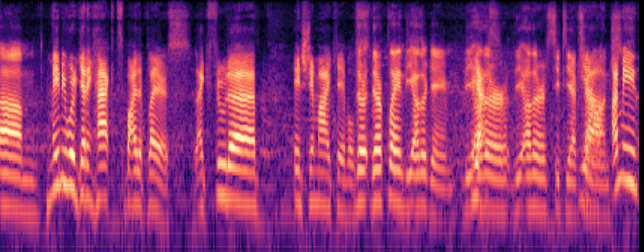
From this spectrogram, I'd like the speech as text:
Um, Maybe we're getting hacked by the players, like through the HDMI cables. They're, they're playing the other game, the yes. other the other CTF yeah. challenge. I mean,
